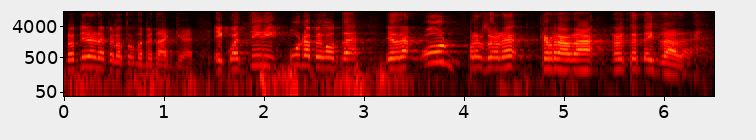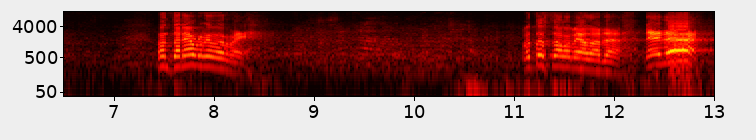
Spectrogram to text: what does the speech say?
No tiene una pelota de petanca. Y cuando tiri una pelota, hi haurà un persona que raurà. No entendeix nada. No enteneu res de res. On està la meva dona? Nena! Eh,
